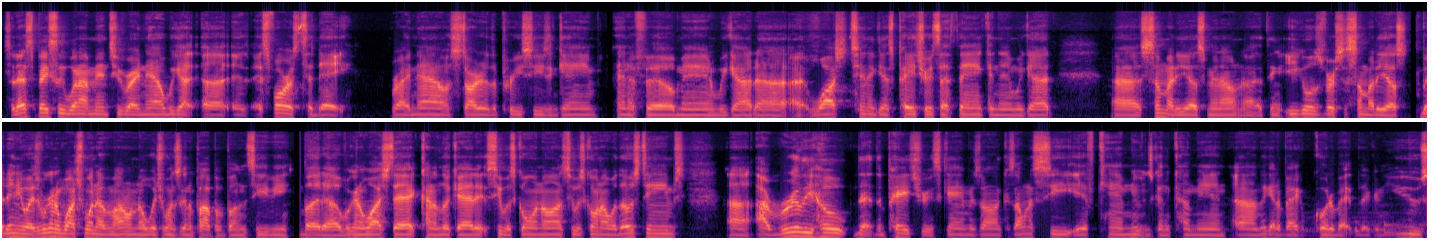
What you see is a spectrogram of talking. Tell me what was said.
so that's basically what I'm into right now. We got uh, as, as far as today, right now, start of the preseason game, NFL. Man, we got uh, Washington against Patriots, I think, and then we got uh, somebody else, man. I don't know. I think Eagles versus somebody else. But anyways, we're gonna watch one of them. I don't know which one's gonna pop up on the TV, but uh, we're gonna watch that, kind of look at it, see what's going on, see what's going on with those teams. Uh, I really hope that the Patriots game is on because I want to see if Cam Newton's gonna come in. Um, they got a backup quarterback they're gonna use.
